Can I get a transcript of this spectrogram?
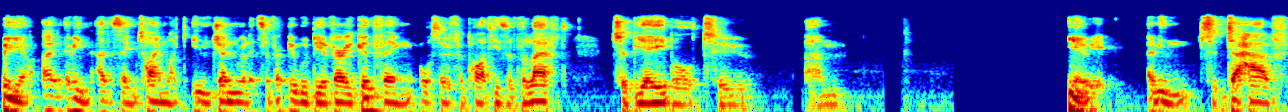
but yeah, I, I mean at the same time, like in general, it's a it would be a very good thing also for parties of the left to be able to, um, you know, I mean, to, to have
